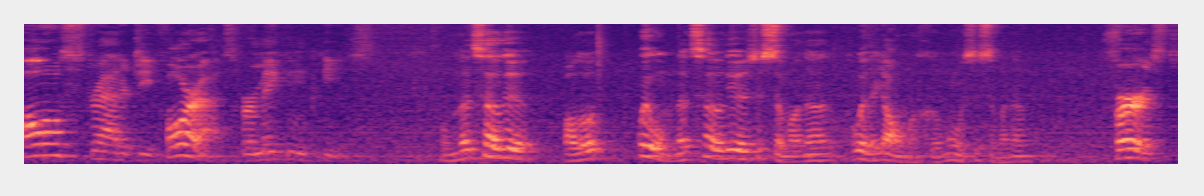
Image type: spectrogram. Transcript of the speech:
Paul's strategy for us for making peace? 我们的策略，保罗为我们的策略是什么呢？为了要我们和睦是什么呢？ First,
